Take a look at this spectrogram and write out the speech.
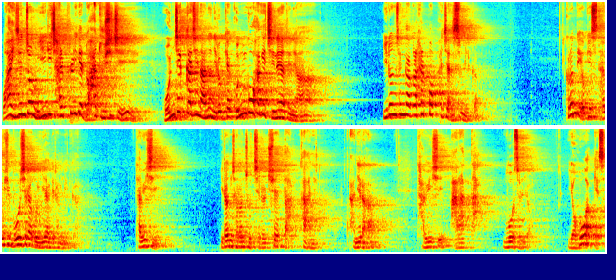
와, 이젠 좀 일이 잘 풀리게 놔두시지. 언제까지 나는 이렇게 곤고하게 지내야 되냐. 이런 생각을 할 법 하지 않습니까? 그런데 여기에서 다윗이 무엇이라고 이야기를 합니까? 다윗이 이런저런 조치를 취했다가 아니, 아니라 다윗이 알았다. 무엇을요? 여호와께서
